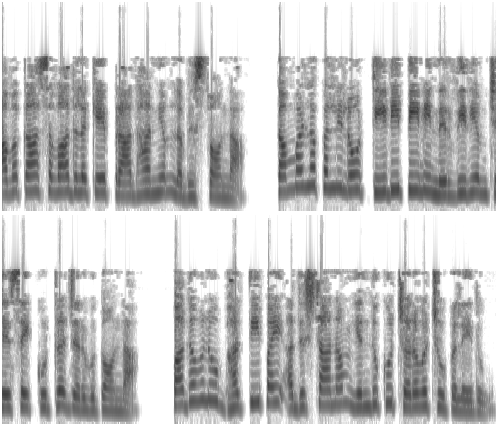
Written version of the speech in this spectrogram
అవకాశవాదులకే ప్రాధాన్యం లభిస్తోందా? కమ్మళ్ళపల్లిలో టీడీపీని నిర్వీర్యం చేసే కుట్ర జరుగుతోందా? పదవులు భర్తీపై అధిష్టానం ఎందుకు చొరవ చూపలేదు?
